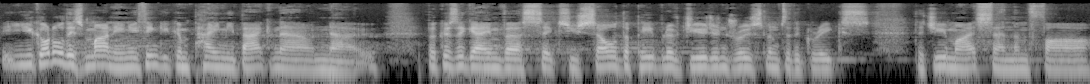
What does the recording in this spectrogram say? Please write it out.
You got all this money and you think you can pay me back now? No. Because again, verse 6, you sold the people of Judah and Jerusalem to the Greeks that you might send them far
